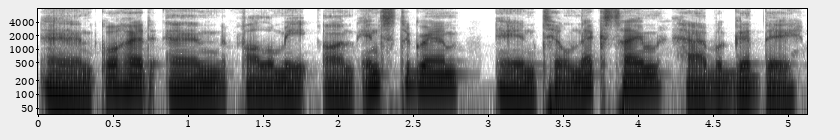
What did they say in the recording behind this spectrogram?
and go ahead and follow me on Instagram. Until next time, have a good day.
